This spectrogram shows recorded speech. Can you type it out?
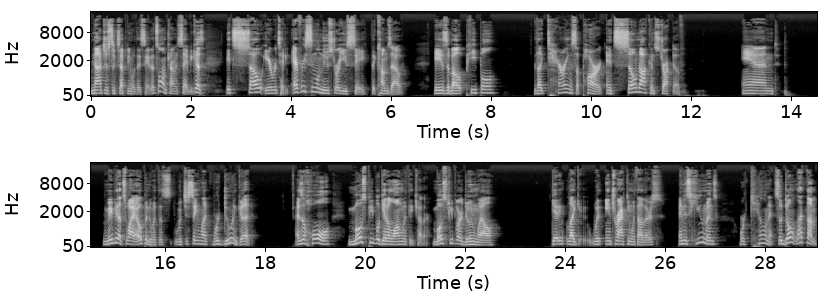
not just accepting what they say. That's all I'm trying to say because it's so irritating. Every single news story you see that comes out is about people like tearing us apart and it's so not constructive. And maybe that's why I opened with this with just saying like we're doing good as a whole, most people get along with each other. Most people are doing well, getting like with interacting with others. And as humans, we're killing it. So don't let them,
